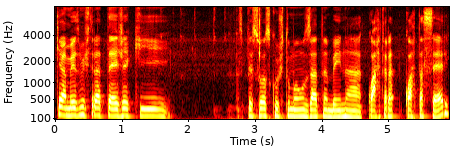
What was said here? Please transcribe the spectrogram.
Que é a mesma estratégia que as pessoas costumam usar também na quarta, quarta série.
